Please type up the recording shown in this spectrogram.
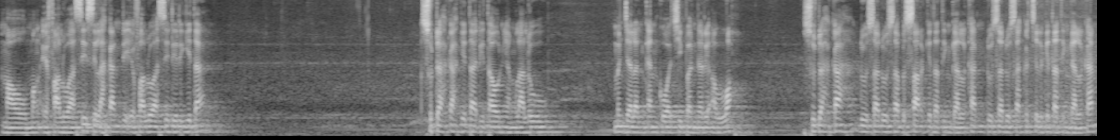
mau mengevaluasi silahkan dievaluasi diri kita Sudahkah kita di tahun yang lalu menjalankan kewajiban dari Allah? Sudahkah dosa-dosa besar kita tinggalkan, dosa-dosa kecil kita tinggalkan?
